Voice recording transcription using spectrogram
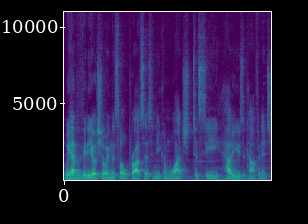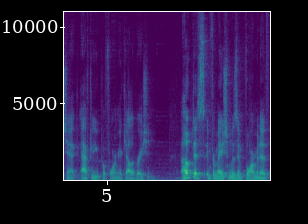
We have a video showing this whole process and you can watch to see how to use a confidence check after you perform your calibration. I hope this information was informative.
